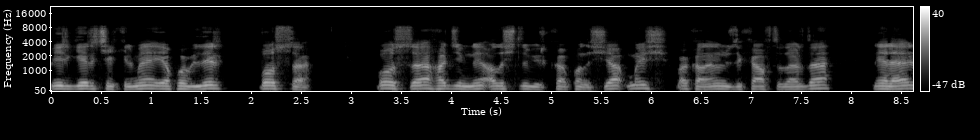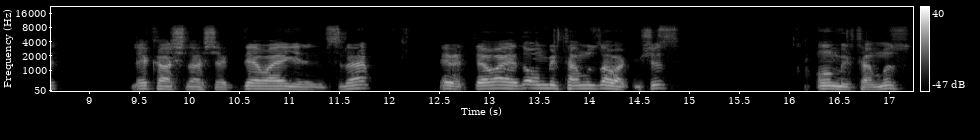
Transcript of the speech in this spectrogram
bir geri çekilme yapabilir. Bossa. Bossa hacimli alışlı bir kapanış yapmış. Bakalım önümüzdeki haftalarda nelerle karşılaşacak. Deva'ya gelelim sıra. Evet Deva'ya da 11 Temmuz'da bakmışız. 11 Temmuz.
